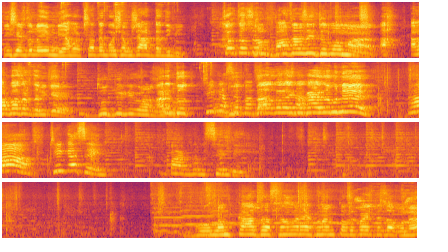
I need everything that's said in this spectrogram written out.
কিসের জন্য এমনি? আমার সাথে বসে বসে আড্ডা দিবি। চল চল চল। বাজার যাইতে হব আমার। আবার বাজার যাবি কে? দুধ বিক্রি করার আরে দুধ ঠিক আছে, বাবা। দাল একটু খাইয়া যাব নে। হ্যাঁ ঠিক আছে। পাগল ছেলে। বললাম কাজ আছে আমার এখন আমি তোদের বাড়িতে যাব না।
